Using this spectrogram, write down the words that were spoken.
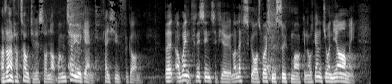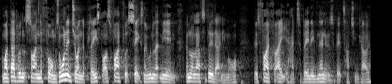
I don't know if I've told you this or not, but I'm going to tell you again in case you've forgotten. But I went for this interview and I left school. I was working in a supermarket and I was going to join the army. And my dad wouldn't sign the forms. I wanted to join the police, but I was five foot six and they wouldn't let me in. They're not allowed to do that anymore. It was five foot eight you had to be, and even then it was a bit touch and go.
